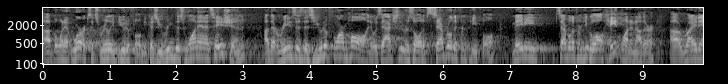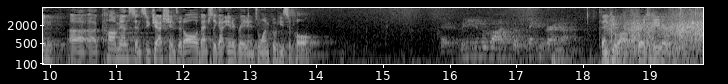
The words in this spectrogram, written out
uh, but when it works, it's really beautiful because you read this one annotation uh, that reads as this uniform whole, and it was actually the result of several different people, maybe several different people all hate one another, uh, writing uh, uh, comments and suggestions that all eventually got integrated into one cohesive whole. Okay, we need to move on, so thank you very much. Thank you all. Great to be here.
